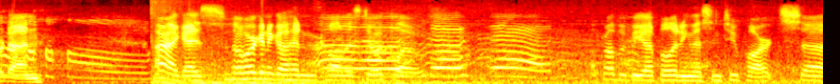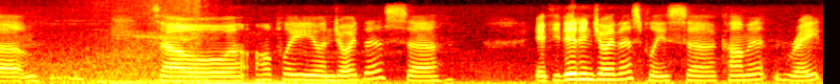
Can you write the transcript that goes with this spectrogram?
We're done. Alright, guys, so we're gonna go ahead and call this to a close. So sad. I'll probably be uploading this in two parts. Um, so hopefully you enjoyed this. Uh, if you did enjoy this, please uh, comment, rate,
